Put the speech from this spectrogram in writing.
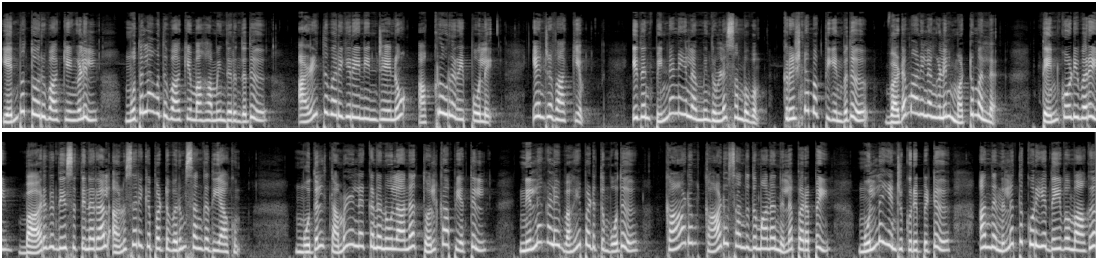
எண்பத்தோரு வாக்கியங்களில் முதலாவது வாக்கியமாக அமைந்திருந்தது அழைத்து வருகிறேன் என்றேனோ? அக்ரூரரைப் போலே என்ற வாக்கியம். இதன் பின்னணியில் அமைந்துள்ள சம்பவம். கிருஷ்ண பக்தி என்பது வட மாநிலங்களில் மட்டுமல்ல தென்கோடி வரை பாரத தேசத்தினரால் அனுசரிக்கப்பட்டு வரும் சங்கதியாகும். முதல் தமிழ் இலக்கண நூலான தொல்காப்பியத்தில் நிலங்களை வகைப்படுத்தும் போது காடும் காடு சார்ந்ததுமான நிலப்பரப்பை முல்லை என்று குறிப்பிட்டு அந்த நிலத்துக்குரிய தெய்வமாக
